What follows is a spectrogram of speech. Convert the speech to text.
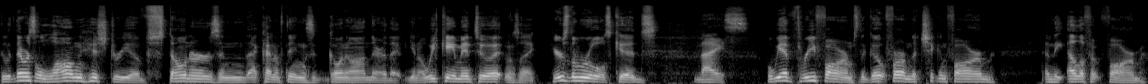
th- there was a long history of stoners and that kind of things going on there. That you know we came into it and was like, here's the rules, kids. Nice. But we had three farms: the goat farm, the chicken farm, and the elephant farm.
